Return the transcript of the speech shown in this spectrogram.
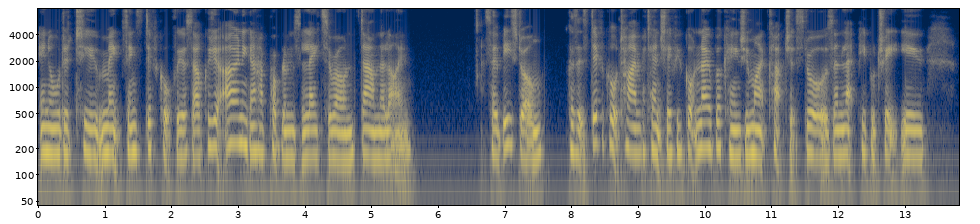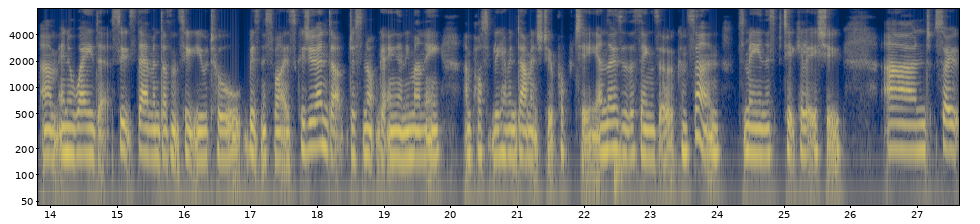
in order to make things difficult for yourself because you're only going to have problems later on down the line. So be strong because it's difficult time potentially. If you've got no bookings, you might clutch at straws and let people treat you um, in a way that suits them and doesn't suit you at all business wise because you end up just not getting any money and possibly having damage to your property. And those are the things that are a concern to me in this particular issue. And so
